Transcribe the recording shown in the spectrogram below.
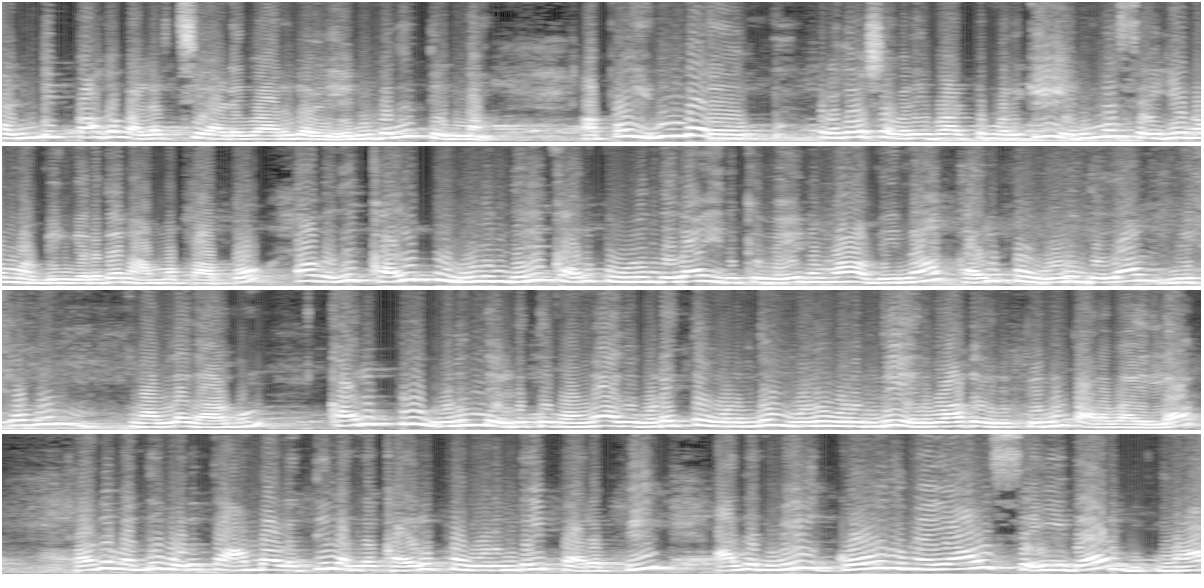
கண்டிப்பாக வளர்ச்சி அடைவார்கள் என்பது திண்ணம். அப்போ இந்த பிரதோஷ வழிபாட்டு முறைக்கு என்ன செய்யணும் அப்படிங்கறத நாம பார்ப்போம். அதாவது கருப்பு உளுந்து கருப்பு உளுந்து தான் இதுக்கு வேணுமா அப்படின்னா கருப்பு உளுந்து தான் மிகவும் நல்லதாகும். கருப்பு உளுந்து எடுத்துக்கோங்க. அது உடைத்த உளுந்து முழு உளுந்து எதுவாக இருப்பினும் பரவாயில்லை. அதை வந்து ஒரு தாம்பாளத்தில் அந்த கருப்பு உளுந்தை பரப்பி அதன் மேல் கோதுமையால் செய்த மா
